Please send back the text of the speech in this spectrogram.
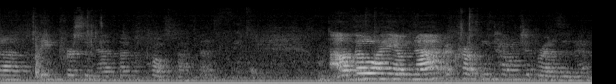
the lead person at the post office. Although I am not a Croton Township resident,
